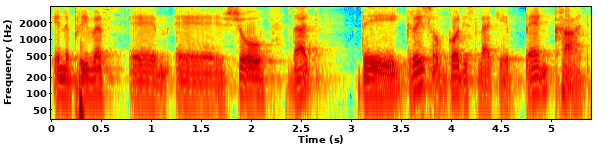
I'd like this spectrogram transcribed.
in the previous um, uh, show that the grace of God is like a bank card.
